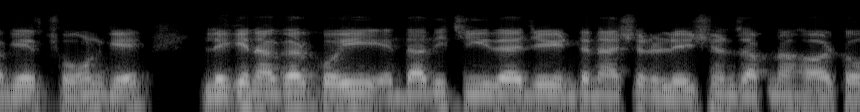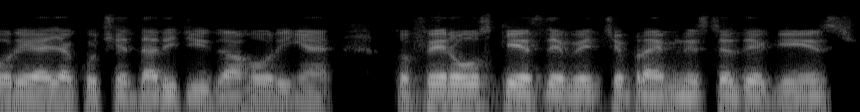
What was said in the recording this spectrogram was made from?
ਅਗੇਂਸਟ ਹੋਣਗੇ, ਲੇਕਿਨ ਅਗਰ ਕੋਈ ਇਦਾਂ ਦੀ ਚੀਜ਼ ਹੈ ਜੇ ਇੰਟਰਨੈਸ਼ਨਲ ਰਿਲੇਸ਼ਨਸ ਆਪਣਾ ਹਰਟ ਹੋ ਰਿਹਾ ਜਾਂ ਕੁਝ ਇਦਾਂ ਦੀ ਚੀਜ਼ਾਂ ਹੋ ਰਹੀਆਂ ਤਾਂ ਫਿਰ ਉਸ ਕੇਸ ਦੇ ਵਿੱਚ ਪ੍ਰਾਈਮ ਮਿਨਿਸਟਰ ਦੇ ਅਗੇਂਸਟ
